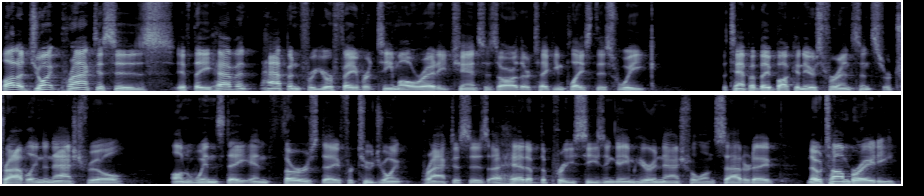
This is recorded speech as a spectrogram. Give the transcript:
A lot of joint practices, if they haven't happened for your favorite team already, chances are they're taking place this week. The Tampa Bay Buccaneers, for instance, are traveling to Nashville on Wednesday and Thursday for two joint practices ahead of the preseason game here in Nashville on Saturday. No Tom Brady.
